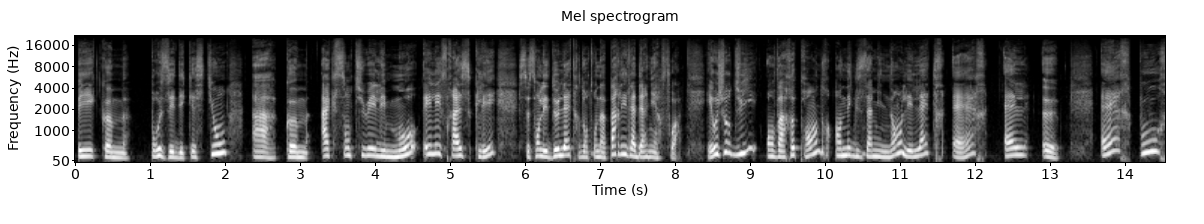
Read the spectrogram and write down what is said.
P comme poser des questions, A comme accentuer les mots et les phrases clés. Ce sont les deux lettres dont on a parlé la dernière fois. Et aujourd'hui, on va reprendre en examinant les lettres R, L, E. R pour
